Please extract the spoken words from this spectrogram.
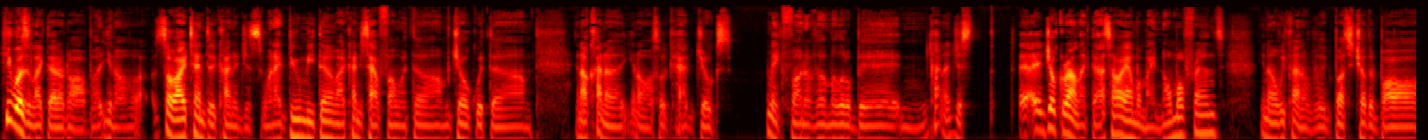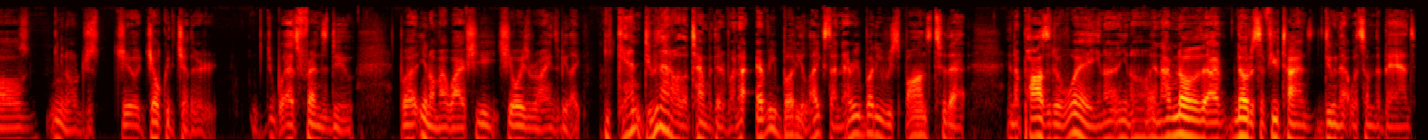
he wasn't like that at all. But you know, so I tend to kind of just when I do meet them, I kind of just have fun with them, joke with them, and I'll kind of you know also had jokes, make fun of them a little bit, and kind of just I joke around like that. That's how I am with my normal friends. You know, we kind of really bust each other balls. You know, just joke with each other as friends do. But you know, my wife, she she always reminds me like, you can't do that all the time with everyone. Not everybody likes that, and everybody responds to that in a positive way. You know, you know. And I've know I've noticed a few times doing that with some of the bands.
